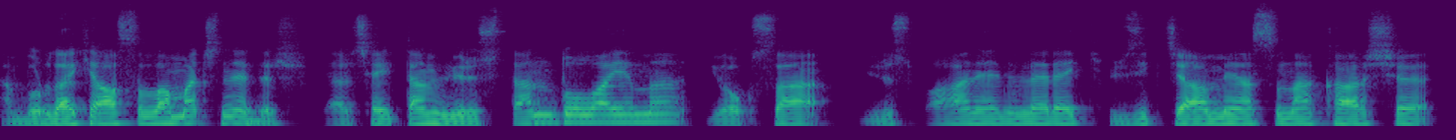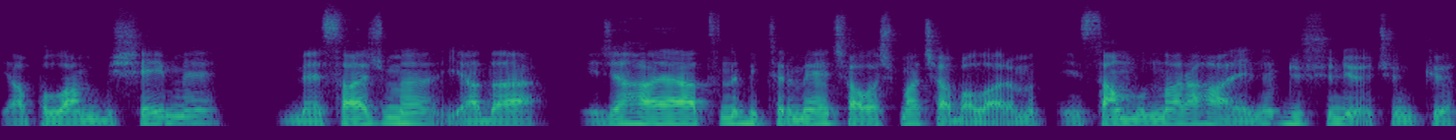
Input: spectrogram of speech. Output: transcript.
Yani buradaki asıl amaç nedir? Gerçekten virüsten dolayı mı yoksa virüs bahane edilerek müzik camiasına karşı yapılan bir şey mi? Mesaj mı ya da gece hayatını bitirmeye çalışma çabaları mı? İnsan bunları haliyle düşünüyor. Çünkü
